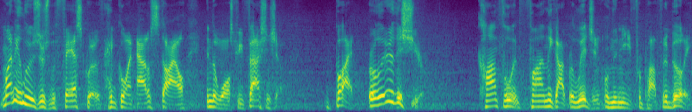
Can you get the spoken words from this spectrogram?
Money losers with fast growth had gone out of style in the Wall Street fashion show. But earlier this year, Confluent finally got religion on the need for profitability,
